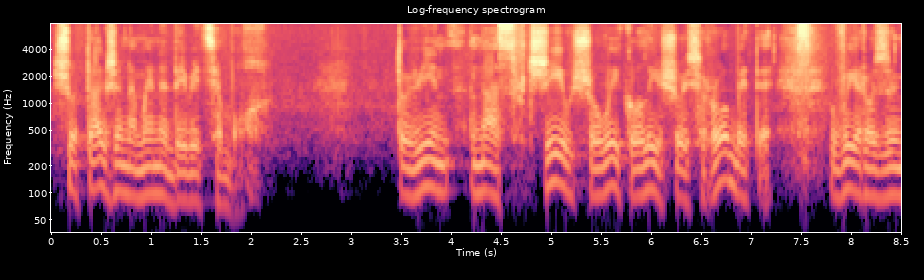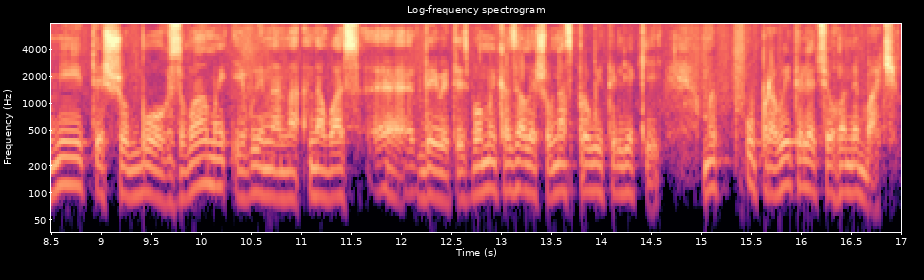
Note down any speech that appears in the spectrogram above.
що так же на мене дивиться Бог то він нас вчив, що ви, коли щось робите, ви розумієте, що Бог з вами і ви на, на, вас е, дивитесь. Бо ми казали, що в нас правитель який. Ми у правителя цього не бачимо.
